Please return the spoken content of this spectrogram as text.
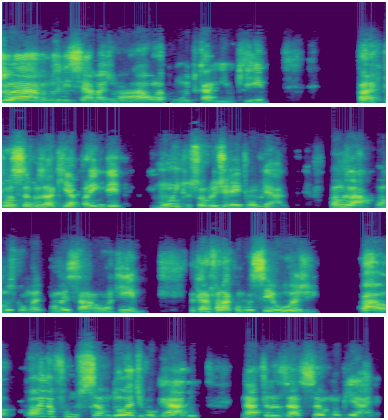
Vamos lá, vamos iniciar mais uma aula com muito carinho aqui, para que possamos aqui aprender muito sobre o direito imobiliário. Vamos lá, vamos come começar a aula aqui. Eu quero falar com você hoje qual, qual é a função do advogado na transação imobiliária,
